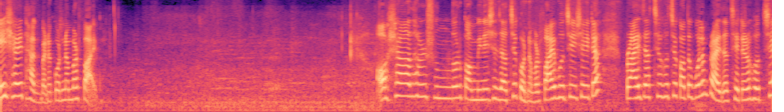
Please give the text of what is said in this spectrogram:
এই শাড়ি থাকবে না। কোড নাম্বার ফাইভ অসাধারণ সুন্দর কম্বিনেশন যাচ্ছে। কোড নাম্বার ফাইভ হচ্ছে এই শাড়িটা। প্রাইস যাচ্ছে হচ্ছে কত বললাম? প্রাইস যাচ্ছে এটার হচ্ছে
